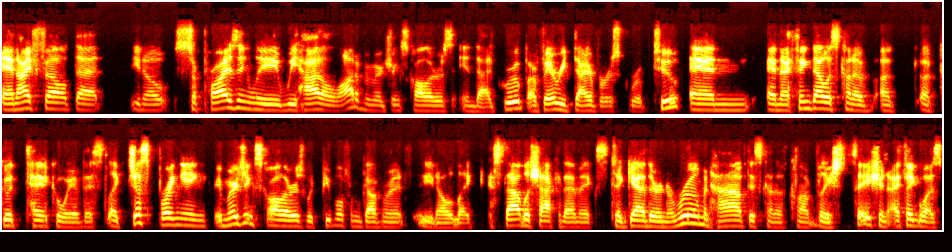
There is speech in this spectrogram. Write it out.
and i felt that you know, surprisingly, we had a lot of emerging scholars in that group, a very diverse group too, and and I think that was kind of a a good takeaway of this like just bringing emerging scholars with people from government you know like established academics together in a room and have this kind of conversation i think was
